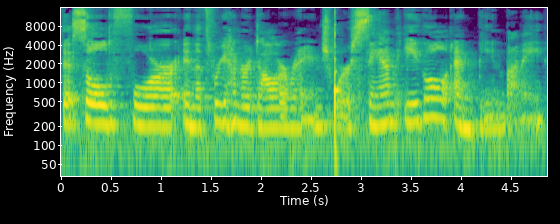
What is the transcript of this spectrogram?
that sold for in the $300 range were Sam Eagle and Bean Bunny.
